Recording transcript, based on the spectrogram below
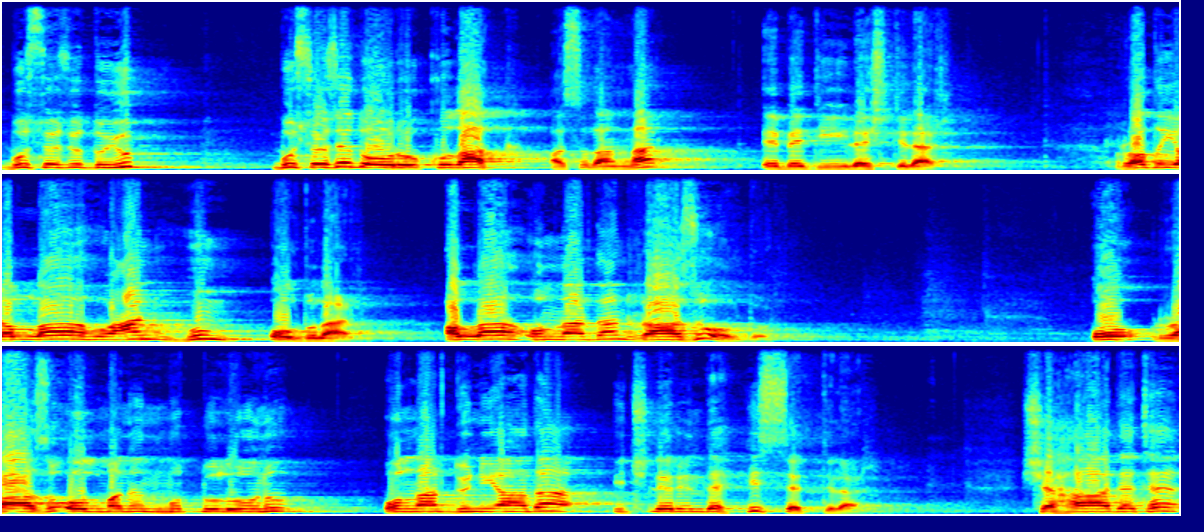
bu sözü duyup bu söze doğru kulak asılanlar ebedileştiler. Radıyallahu anhum oldular. Allah onlardan razı oldu. O razı olmanın mutluluğunu onlar dünyada içlerinde hissettiler. Şehadete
